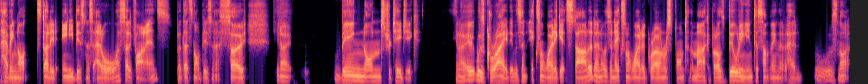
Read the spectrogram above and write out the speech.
having not studied any business at all, I studied finance, but that's not business. So, you know, being non strategic, you know, it was great. It was an excellent way to get started and it was an excellent way to grow and respond to the market. But I was building into something that had was not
